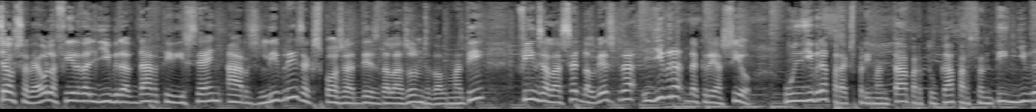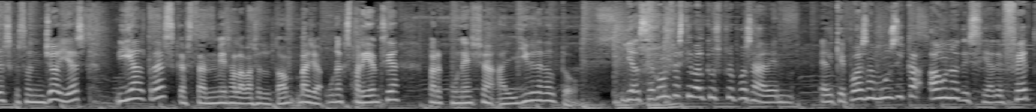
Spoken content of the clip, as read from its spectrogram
Ja ho sabeu, la Fira del Llibre d'Art i Disseny Arts Libris exposa des de les 11 del matí fins a les 7 del vespre Llibre de Creació, un llibre per experimentar, per tocar, per sentir llibres que són joies i altres que estan més a l'abast de tothom. Vaja, una experiència per conèixer el llibre d'autor. I el segon festival que us proposàvem, el que posa música a una odissea. De fet,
